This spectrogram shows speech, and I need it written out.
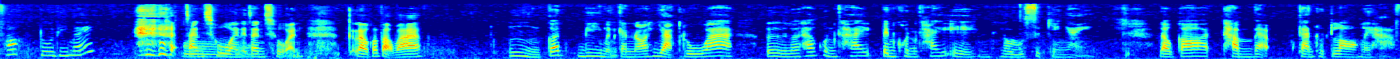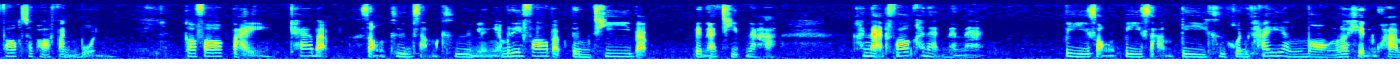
ฟอกดูดีไหมอาจารย์ชวนอาจารย์ชวน เราก็แบบว่า อืม ก็ดีเหมือนกันเนาะอยากรู้ว่า เออ แล้วถ้าคนไข้เป็นคนไข้เอง เรารู้สึกยังไง เราก็ทำแบบการทดลองเลยค่ะ ฟอกเฉพาะฟันบน ก็ฟอกไปแค่แบบสองคืนสามคืนอะไรเงี้ยไม่ได้ฟอกแบบเต็มที่แบบเป็นอาทิตย์นะคะ ขนาดฟอกขนาดนั้นนะ ปีสองปีสามปี คือคนไข้ยังมองแล้วเห็นความ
